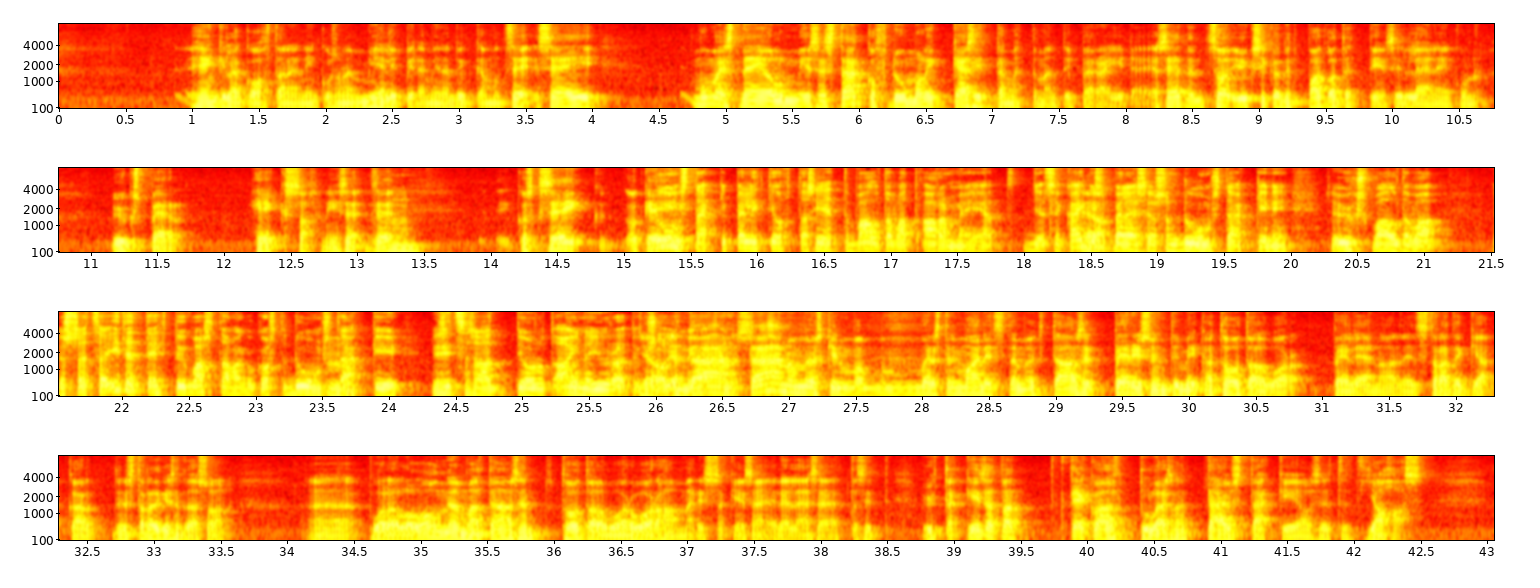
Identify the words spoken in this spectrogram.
henkilökohtainen niin kuin mielipide, mitä tykkään, mutta se, se ei, mun mielestä ne ei ollut, se Stack of Doom oli käsittämättömän typerä idea. Ja se, että se yksiköt nyt pakotettiin silleen niin kuin yksi per heksa, niin se, se mm. koska se ei, okei. Okay. Doomstack-pelit johtaa siihen, että valtavat armeijat, ja se kaikissa Joo. peleissä, jos on Doomstack, niin se yksi valtava jos sä et saa itse tehtyä vastaavan kokoista Doomstackia, mm. niin sit sä saat, joudut aina jyrätyksi. Joo, mikä tämähän, tämähän, on myöskin, mielestäni mainitsit tämän, että tämä on se perisynti, mikä Total War-pelejä, on niin strategia, strategisen tason puolella on ongelma. Tämä on sen Total War Warhammerissakin se edelleen se, että sitten yhtäkkiä sä tekoältä tulee sellainen täystäkki, jolla sitten, että jahas.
